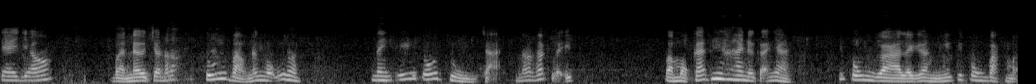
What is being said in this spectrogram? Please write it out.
che gió và nơi cho nó túi vào nó ngủ thôi nên yếu tố chuồng trại nó rất là ít. Và một cái thứ hai nữa cả nhà cái con gà là gần như cái con vật mà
